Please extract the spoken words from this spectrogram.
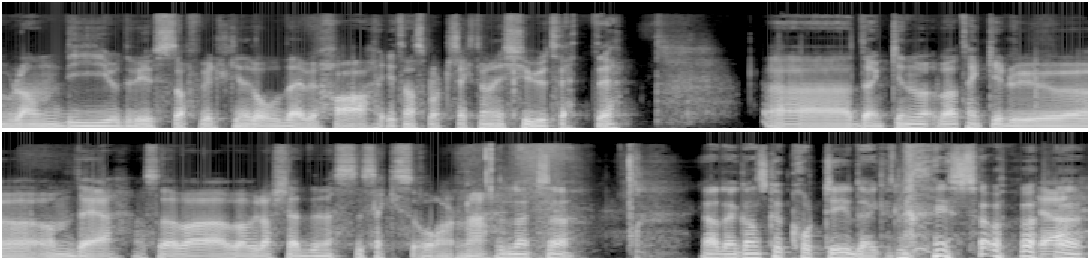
hvordan biodrivstoff, hvilken rolle det vil ha i transportsektoren i 2030 Uh, Duncan, hva, tenker du eh, om det? Altså, hva, hva vil ha skjedd de neste seks årene? Ja, det er ganske kort tid, egentlig. så, yeah.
